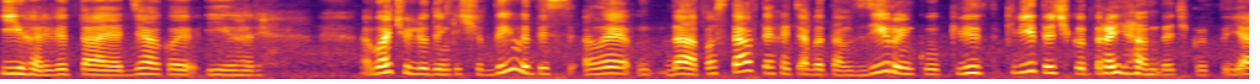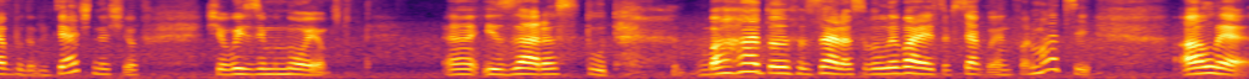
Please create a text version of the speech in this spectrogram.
Ігор вітає, дякую, Ігор. Бачу, людоньки, що дивитесь, але да, поставте хоча б там зіроньку, квіт, квіточку, трояндочку. Я буду вдячна, що, що ви зі мною. Е, І зараз тут. Багато зараз виливається всякої інформації, але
